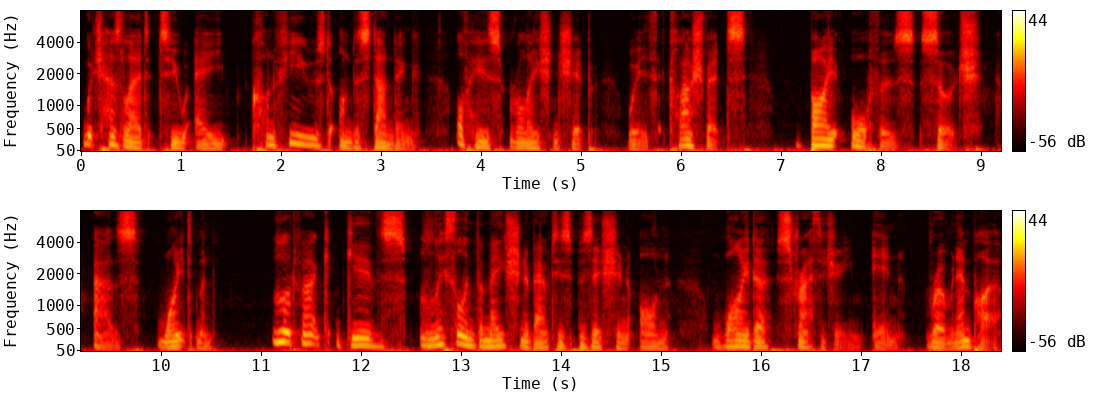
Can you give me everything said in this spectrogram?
which has led to a confused understanding of his relationship with Clausewitz by authors such as Weightman. Luttwak gives little information about his position on wider strategy in Roman Empire.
